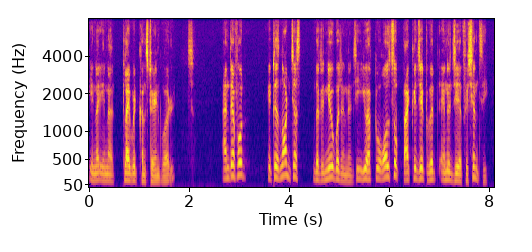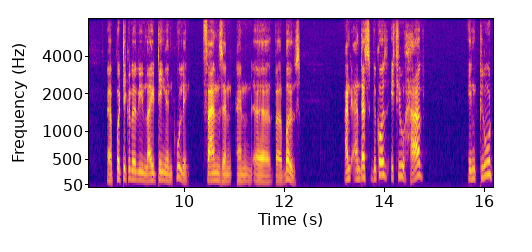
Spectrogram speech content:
in a in a climate constrained world, and therefore it is not just the renewable energy. You have to also package it with energy efficiency, uh, particularly lighting and cooling, fans and and uh, uh, bulbs, and and that's because if you have include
